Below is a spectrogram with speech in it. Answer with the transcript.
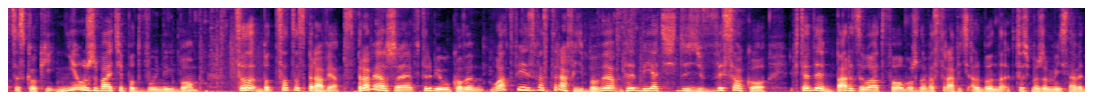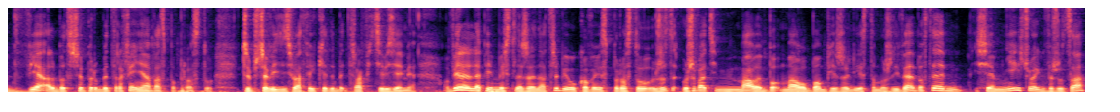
proste skoki, nie używajcie podwójnych bomb. Co, bo co to sprawia? Sprawia, że w trybie łukowym łatwiej jest Was trafić, bo Wy wybijacie się dość wysoko i wtedy bardzo łatwo można Was trafić, albo na, ktoś może mieć nawet dwie albo trzy próby trafienia Was po prostu, czy przewidzieć łatwiej, kiedy traficie w ziemię. O wiele lepiej myślę, że na trybie łukowym jest po prostu używać małe, bo, mało bomb, jeżeli jest to możliwe, bo wtedy się mniej człowiek wyrzuca.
